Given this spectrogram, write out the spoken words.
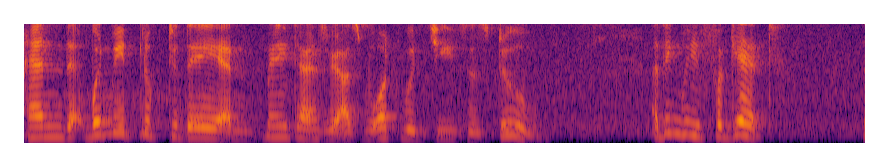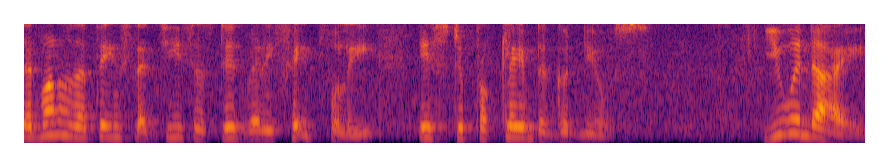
And when we look today, and many times we ask, what would Jesus do? I think we forget that one of the things that Jesus did very faithfully is to proclaim the good news. You and I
